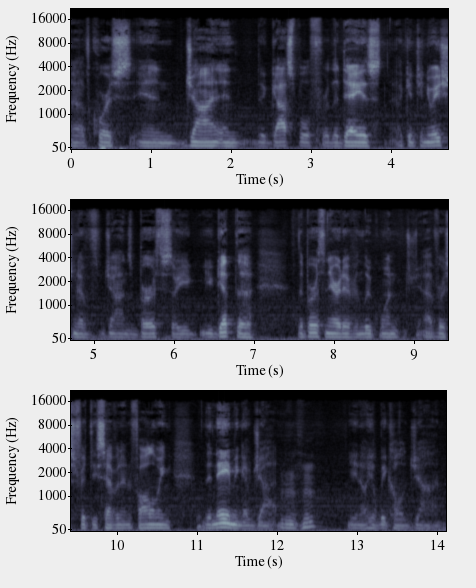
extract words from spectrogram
uh, of course, in John, and the gospel for the day is a continuation of John's birth. So you, you get the, the birth narrative in Luke 1, uh, verse 57 and following the naming of John. Mm-hmm you know, he'll be called John.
